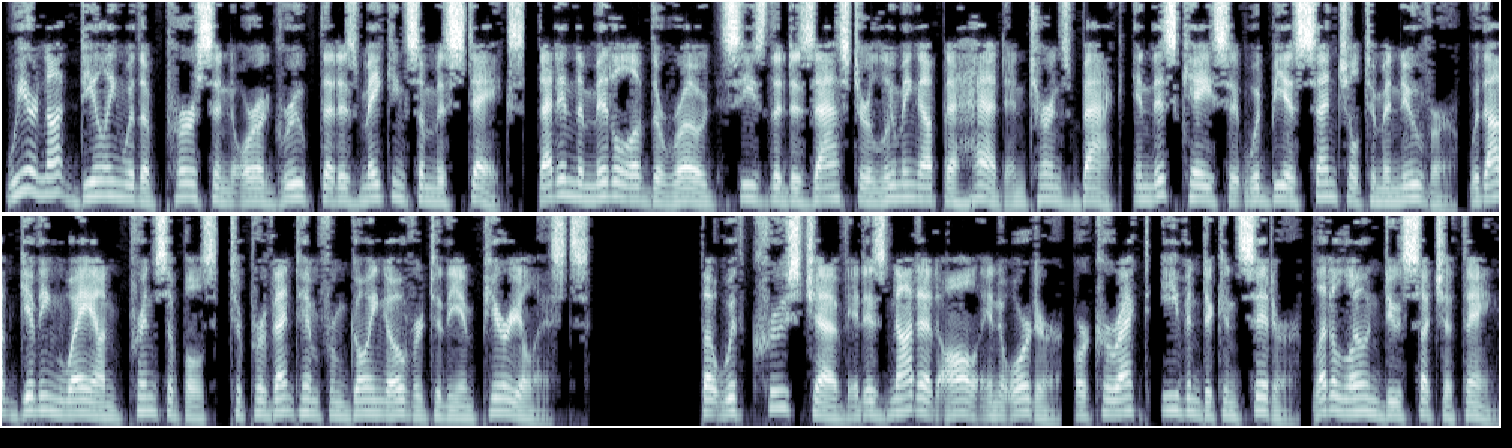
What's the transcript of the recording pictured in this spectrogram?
we are not dealing with a person or a group that is making some mistakes, that in the middle of the road sees the disaster looming up ahead and turns back, in this case it would be essential to maneuver, without giving way on principles, to prevent him from going over to the imperialists. But with Khrushchev it is not at all in order, or correct, even to consider, let alone do such a thing.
